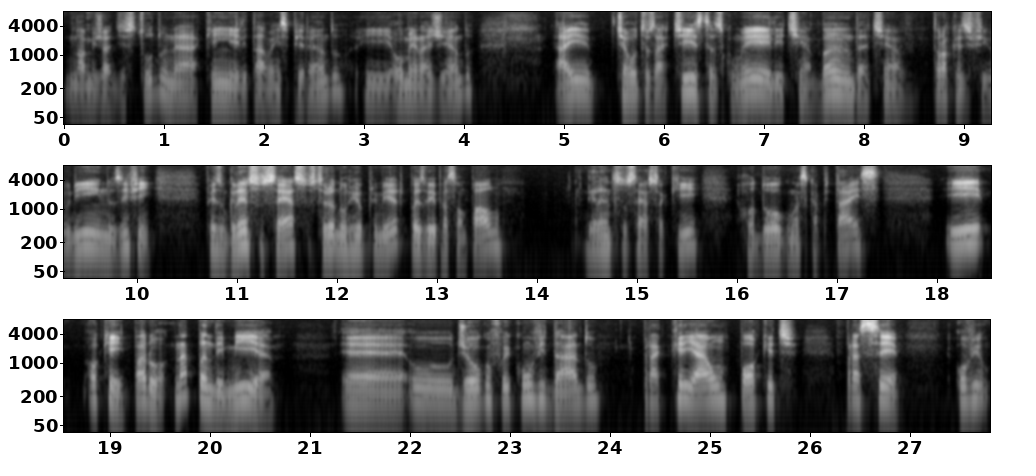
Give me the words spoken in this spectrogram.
o nome já diz tudo, né? A quem ele estava inspirando e homenageando. Aí tinha outros artistas com ele, tinha banda, tinha trocas de figurinos, enfim. Fez um grande sucesso, estreou no Rio primeiro, depois veio para São Paulo. Grande sucesso aqui, rodou algumas capitais. E, ok, parou. Na pandemia, é, o Diogo foi convidado para criar um pocket para ser. Houve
